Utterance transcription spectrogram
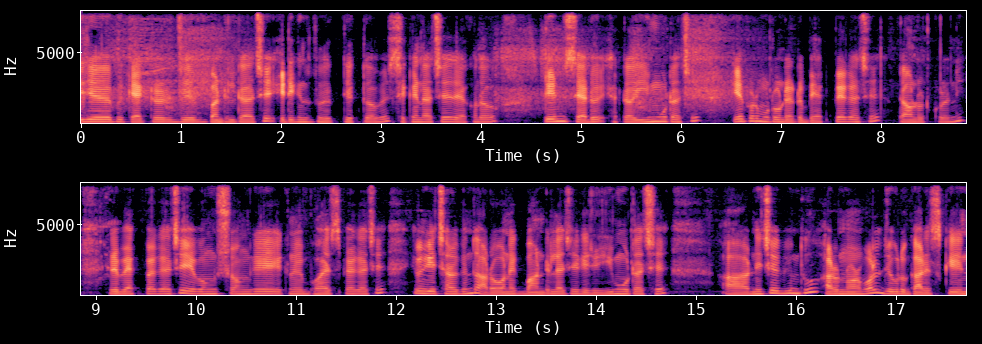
এই যে ক্যারেক্টার যে বান্ডিলটা আছে, এটি কিন্তু দেখতে পাবে। সেকেন্ড আছে দেখো টেন শ্যাডো একটা ইমোট আছে। এরপর মোটামুটি একটা ব্যাকপ্যাক আছে, ডাউনলোড করে নিই। এটা ব্যাকপ্যাক আছে এবং সঙ্গে এখানে ভয়েস প্যাক আছে এবং এছাড়াও কিন্তু আরও অনেক বান্ডেল আছে, কিছু ইমোট আছে। আর নিচে কিন্তু আরও নর্মাল যেগুলো গাড়ি skin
